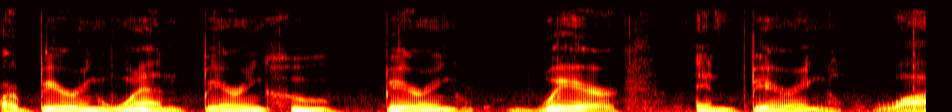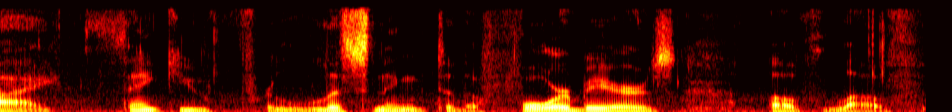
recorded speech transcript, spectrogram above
are bearing when, bearing who, bearing where, and bearing why. Thank you for listening to the four bears of love.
